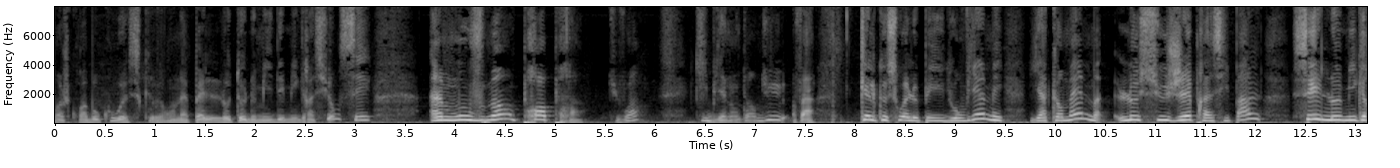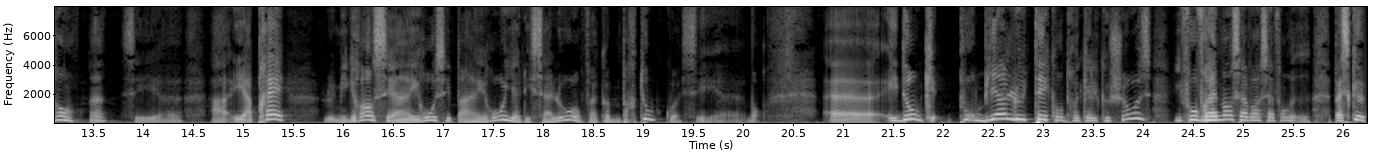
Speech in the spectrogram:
moi je crois beaucoup à ce qu'on appelle l'autonomie des migrations, c'est un mouvement propre, tu vois, qui bien entendu, enfin, quel que soit le pays d'où on vient, mais il y a quand même le sujet principal, c'est le migrant. Hein, c'est, euh, ah, et après, le migrant, c'est un héros, c'est pas un héros, il y a des salauds, enfin comme partout, quoi. C'est euh, bon. Euh, et donc, pour bien lutter contre quelque chose, il faut vraiment savoir ça. Parce que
